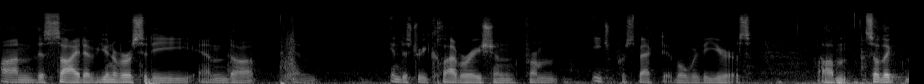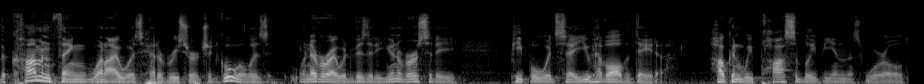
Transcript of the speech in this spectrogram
on this side of university and, uh, and industry collaboration from each perspective over the years. Um, so the, the common thing when I was head of research at Google is whenever I would visit a university, people would say, you have all the data. How can we possibly be in this world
